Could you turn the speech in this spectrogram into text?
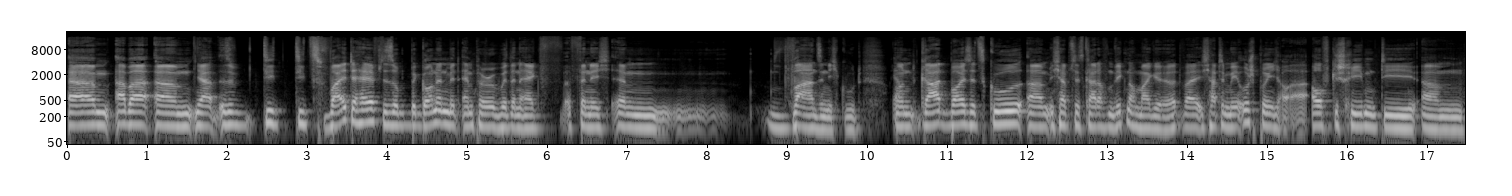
ähm, aber ähm, ja, also die, die zweite Hälfte, so begonnen mit Emperor with an Egg, finde ich ähm, wahnsinnig gut. Und gerade Boys at School, ähm, ich habe es jetzt gerade auf dem Weg nochmal gehört, weil ich hatte mir ursprünglich au- aufgeschrieben, die ähm,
